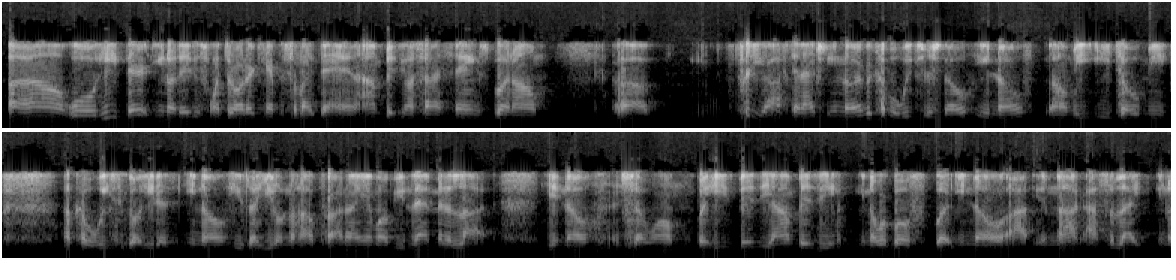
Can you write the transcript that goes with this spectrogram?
Uh, well, he, they're, you know, they just went through all their camp and stuff like that, and I'm busy on side of things, but um, uh, pretty often actually, you know, every couple of weeks or so, you know, um, he, he told me a couple of weeks ago, he does, you know, he's like, you don't know how proud I am of you. That meant a lot, you know, and so um, but he's busy, I'm busy, you know, we're both, but you know, I, you know, I, I feel like, you know,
